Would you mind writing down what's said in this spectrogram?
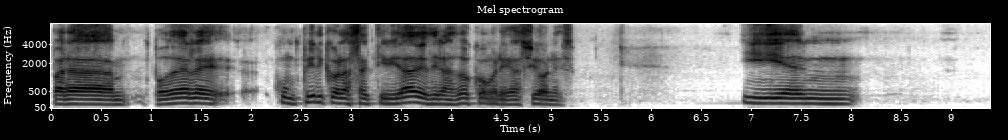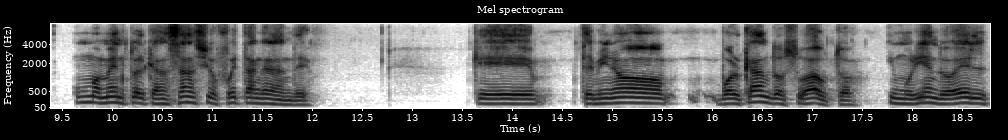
para poder eh, cumplir con las actividades de las dos congregaciones. Y en un momento el cansancio fue tan grande que terminó volcando su auto y muriendo él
